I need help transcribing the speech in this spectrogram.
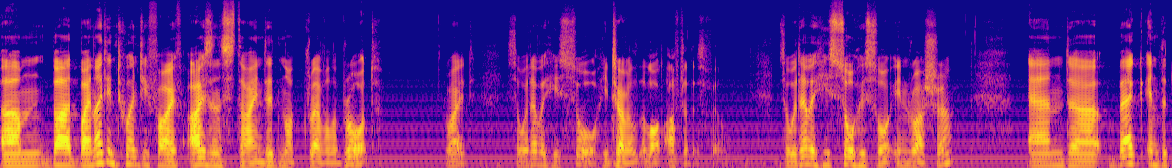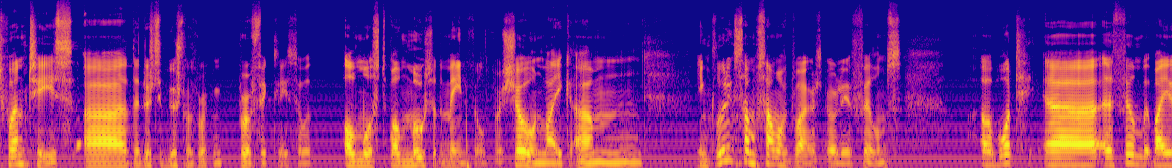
Um, but by 1925, Eisenstein did not travel abroad, right? So whatever he saw, he traveled a lot after this film. So whatever he saw, he saw in Russia. And uh, back in the 20s, uh, the distribution was working perfectly. So almost, well, most of the main films were shown, like, um, including some some of Dreyer's earlier films. Uh, what uh, a film by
